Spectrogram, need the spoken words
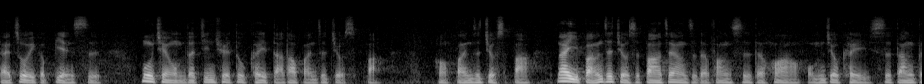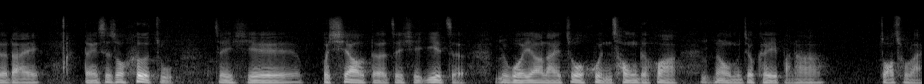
来做一个辨识。目前我们的精确度可以达到百分之九十八，好，百分之九十八。那以百分之九十八这样子的方式的话，我们就可以适当的来，等于是说贺主这些不孝的这些业者，如果要来做混充的话，那我们就可以把它抓出来。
